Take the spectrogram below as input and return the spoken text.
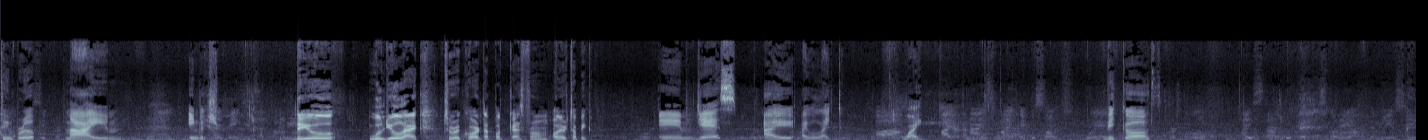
to improve my English. Do you would you like to record a podcast from other topic? Um, yes, I I would like to. Why? I organize my episodes with because first of all I start with the story of the music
